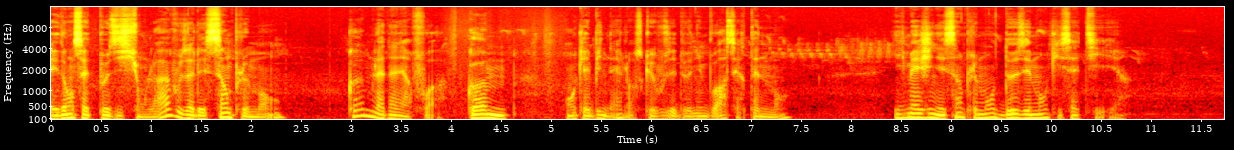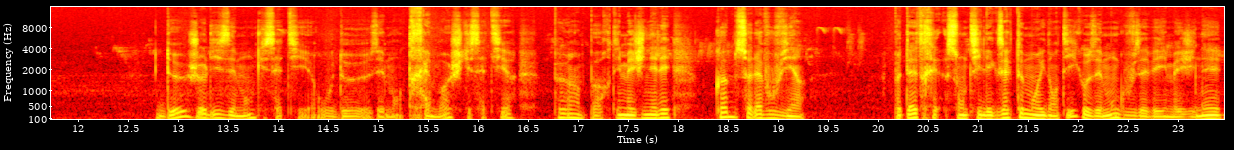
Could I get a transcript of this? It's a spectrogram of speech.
Et dans cette position-là, vous allez simplement, comme la dernière fois, comme en cabinet lorsque vous êtes venu me voir certainement, imaginer simplement deux aimants qui s'attirent deux jolis aimants qui s'attirent, ou deux aimants très moches qui s'attirent, peu importe, imaginez-les comme cela vous vient. Peut-être sont-ils exactement identiques aux aimants que vous avez imaginés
